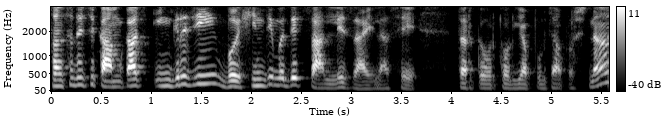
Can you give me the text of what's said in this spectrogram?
संसदेचे कामकाज इंग्रजी व हिंदीमध्ये चालले जाईल असे. तर कवर करूया पुढचा प्रश्न.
